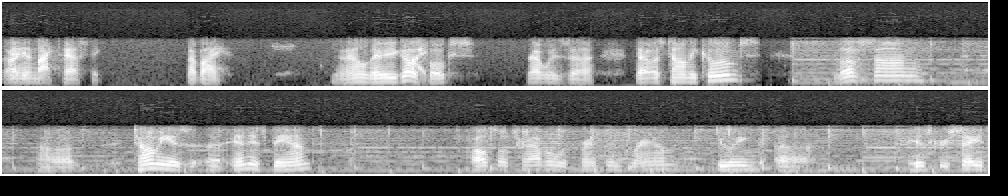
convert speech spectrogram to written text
All right. Fantastic. Bye bye. Well, there you go, Bye. folks. That was uh that was Tommy Coomes. Love song. Uh, Tommy is uh, in his band. Also travel with Franklin Graham, doing uh, his crusades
